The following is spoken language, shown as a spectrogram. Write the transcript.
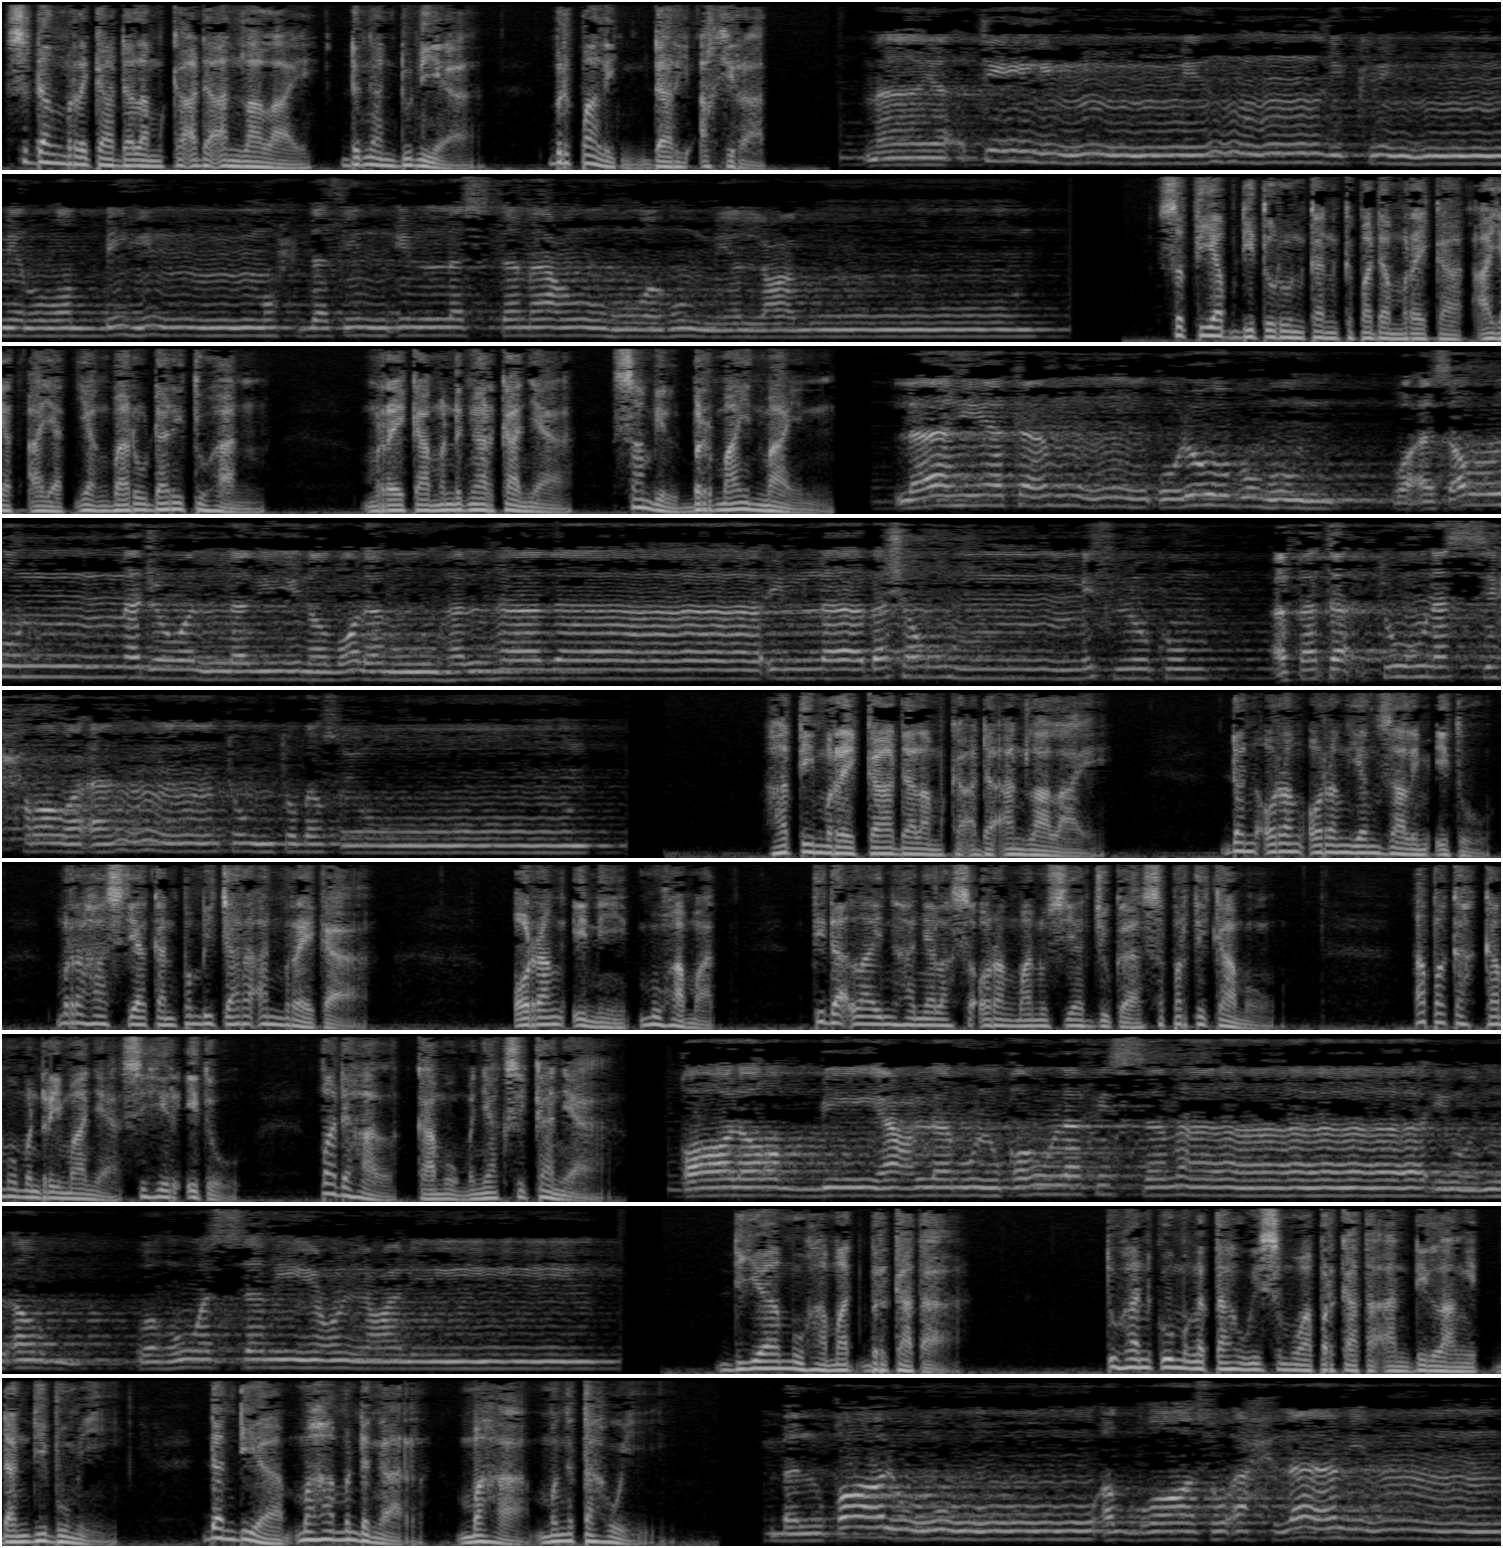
sedang mereka dalam keadaan lalai dengan dunia, berpaling dari akhirat. Setiap diturunkan kepada mereka ayat-ayat yang baru dari Tuhan, mereka mendengarkannya sambil bermain-main. لاهية قلوبهم وأسروا النجوى الذين ظلموا هل هذا إلا بشر مثلكم أفتأتون السحر وأنتم تبصرون Hati mereka dalam keadaan lalai, dan orang-orang yang zalim itu merahasiakan pembicaraan mereka. Orang ini, Muhammad, tidak lain hanyalah seorang manusia juga seperti kamu. Apakah kamu menerimanya sihir itu, padahal kamu menyaksikannya? Dia Muhammad berkata, Tuhanku mengetahui semua perkataan di langit dan di bumi, dan dia maha mendengar, maha mengetahui. بل قالوا أضغاث أحلام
